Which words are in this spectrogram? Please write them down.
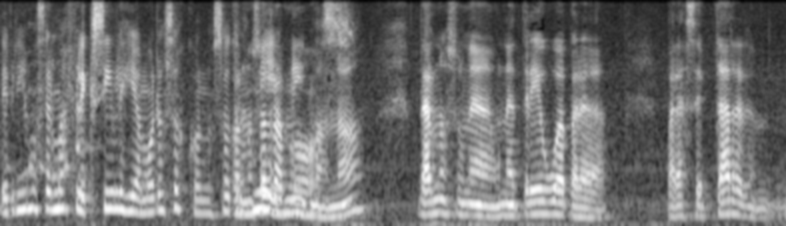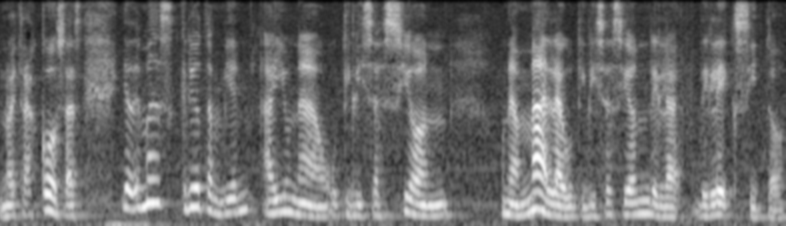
deberíamos ser más flexibles y amorosos con nosotros, con nosotros mismos. mismos, ¿no? Darnos una, una tregua para, para aceptar nuestras cosas. Y además creo también hay una utilización, una mala utilización de la, del éxito.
